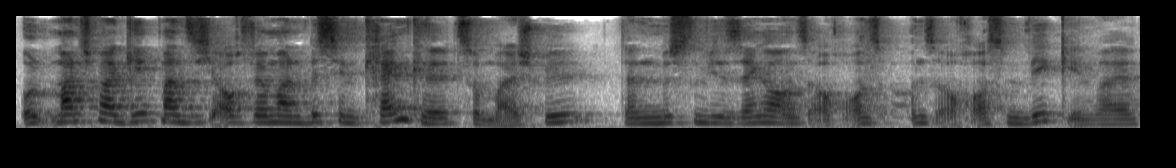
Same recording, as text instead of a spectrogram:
und manchmal geht man sich auch, wenn man ein bisschen kränkelt zum Beispiel, dann müssen wir Sänger uns auch, uns, uns auch aus dem Weg gehen, weil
